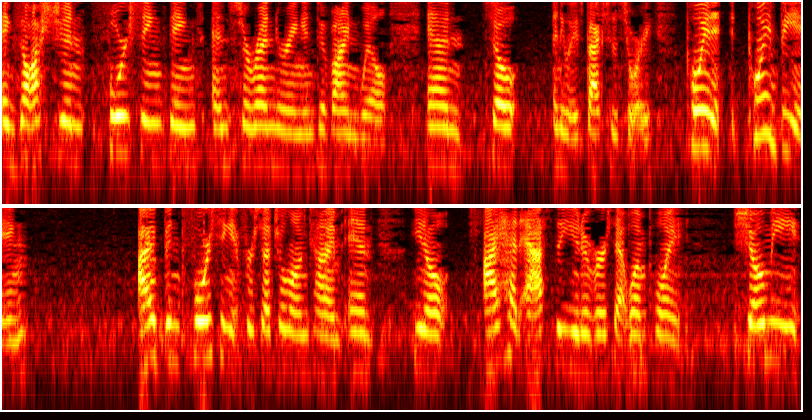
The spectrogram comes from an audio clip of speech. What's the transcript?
exhaustion, forcing things, and surrendering in divine will. And so, anyways, back to the story. Point point being, I've been forcing it for such a long time, and you know, I had asked the universe at one point, show me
